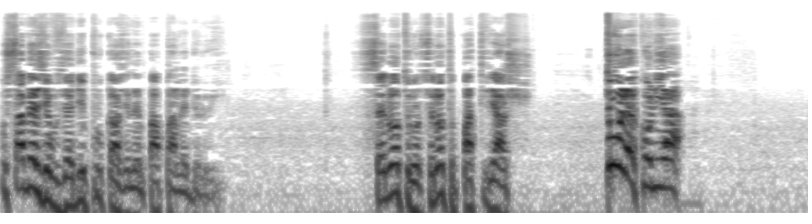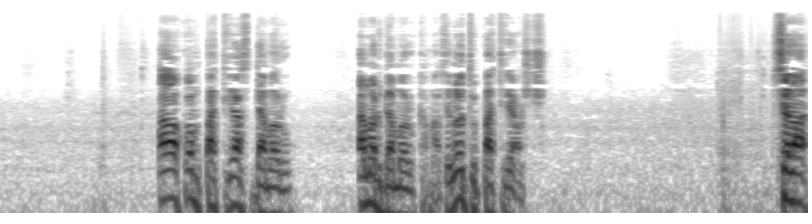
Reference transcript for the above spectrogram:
Vous savez, je vous ai dit pourquoi je n'aime pas parler de lui. C'est notre, notre patriarche. Tous les Konya ont comme patriarche d'Amaru. Amadou Damaru Kamara. C'est notre patriarche. C'est la,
